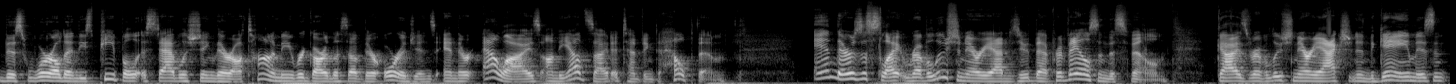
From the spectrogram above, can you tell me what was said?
this world and these people establishing their autonomy regardless of their origins, and their allies on the outside attempting to help them. And there's a slight revolutionary attitude that prevails in this film. Guy's revolutionary action in the game isn't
